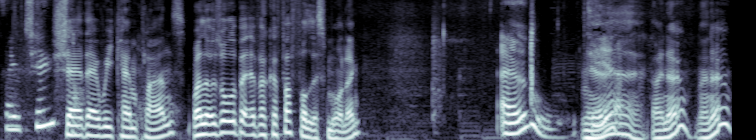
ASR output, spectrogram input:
so too. share their weekend plans. Well, it was all a bit of a kerfuffle this morning. Oh, dear. Yeah, I know, I know.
